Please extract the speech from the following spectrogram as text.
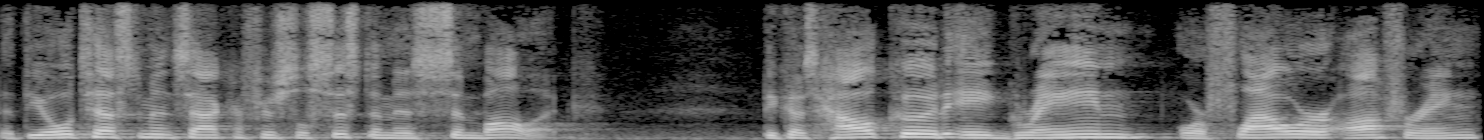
that the Old Testament sacrificial system is symbolic. Because how could a grain or flour offering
